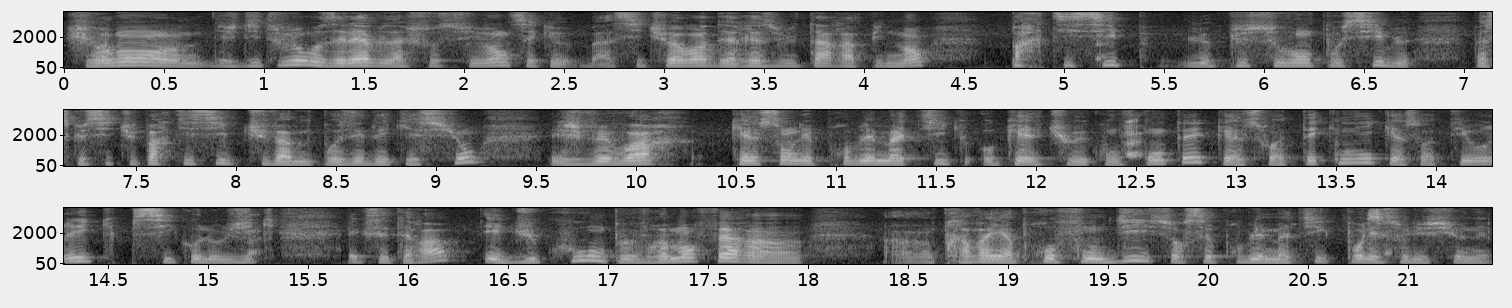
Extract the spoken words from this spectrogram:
Je suis vraiment, je dis toujours aux élèves la chose suivante, c'est que bah, si tu veux avoir des résultats rapidement, participe le plus souvent possible. Parce que si tu participes, tu vas me poser des questions et je vais voir quelles sont les problématiques auxquelles tu es confronté, qu'elles soient techniques, qu'elles soient théoriques, psychologiques, etc. Et du coup, on peut vraiment faire un, un travail approfondi sur ces problématiques pour les solutionner.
